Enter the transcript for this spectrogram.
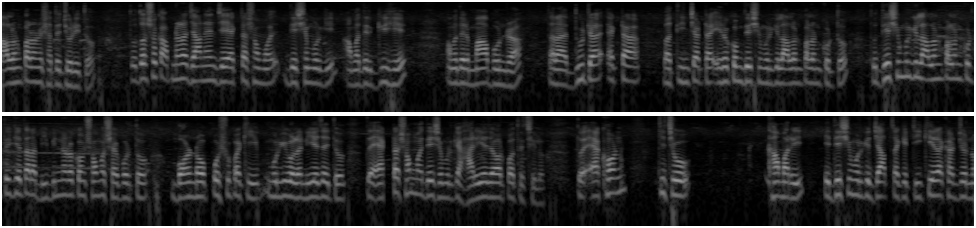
লালন পালনের সাথে জড়িত। তো দর্শক, আপনারা জানেন যে একটা সময় দেশি মুরগি আমাদের গৃহে, আমাদের মা বোনরা, তারা দুটা একটা বা তিন চারটা এরকম দেশি মুরগি লালন পালন করতো। তো দেশি মুরগি লালন পালন করতে গিয়ে তারা বিভিন্ন রকম সমস্যায় পড়তো বর্ণ পশু পাখি মুরগিগুলো নিয়ে যাইতো। তো একটা সময় দেশি মুরগি হারিয়ে যাওয়ার পথে ছিল। তো এখন কিছু খামারি এই দেশি মুরগির যাত্রাকে টিকিয়ে রাখার জন্য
